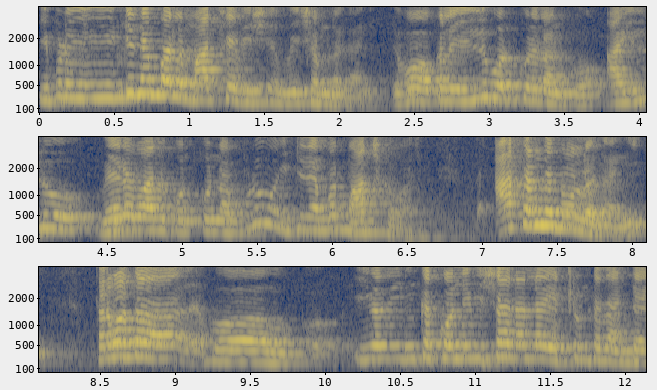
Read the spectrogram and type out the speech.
ఇప్పుడు ఈ ఇంటి నెంబర్లు మార్చే విషయం విషయంలో కానీ ఒకళ్ళు ఇల్లు కొనుక్కున్నారు అనుకో ఆ ఇల్లు వేరే వాళ్ళు కొనుక్కున్నప్పుడు ఇంటి నెంబర్ మార్చుకోవాలి. ఆ సందర్భంలో కానీ తర్వాత ఇంకా కొన్ని విషయాలలో ఎట్లుంటుందంటే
